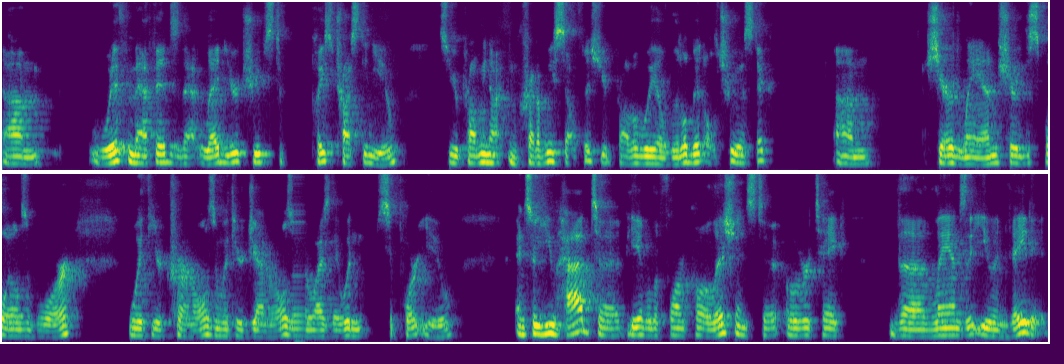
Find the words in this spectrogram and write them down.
um, with methods that led your troops to place trust in you. So you're probably not incredibly selfish. You're probably a little bit altruistic. Um, shared land, shared the spoils of war with your colonels and with your generals. Otherwise, they wouldn't support you. And so you had to be able to form coalitions to overtake the lands that you invaded.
